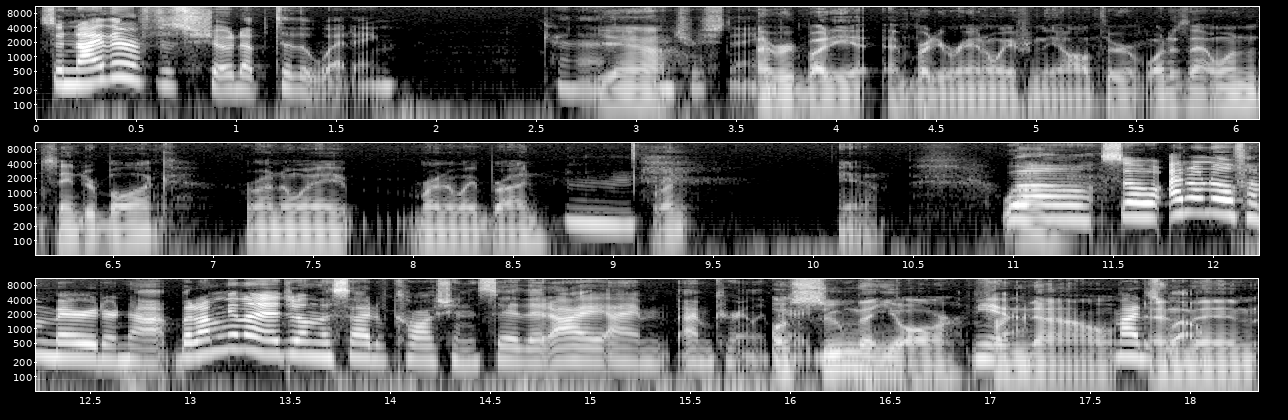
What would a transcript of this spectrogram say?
so neither of us showed up to the wedding. Kind of Yeah. interesting. Everybody, everybody ran away from the altar. What is that one? Sandra Bullock, Runaway, Runaway Bride. Hmm. Run. Yeah. Well, so I don't know if I'm married or not, but I'm gonna edge on the side of caution and say that I I'm I'm currently married. Assume that you are Yeah, for now, might as and well. then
